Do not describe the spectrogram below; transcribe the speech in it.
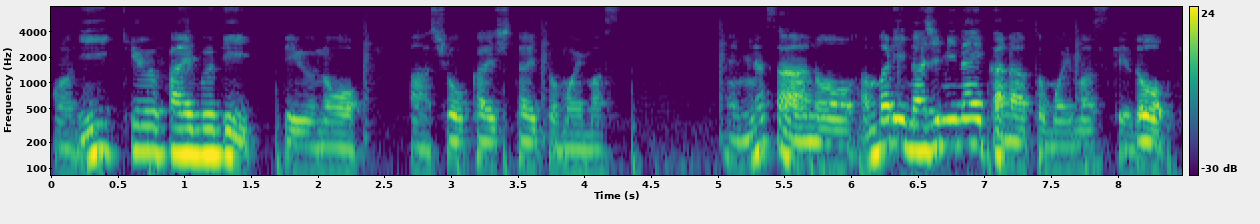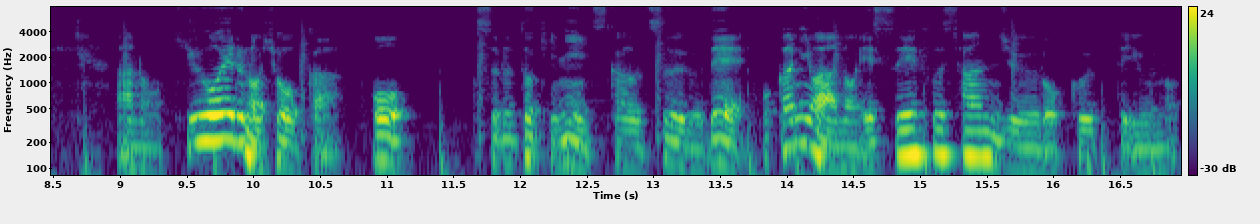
この EQ5D っていうのを、まあ、紹介したいと思います。えー皆さん、あの、あんまり馴染みないかなと思いますけど、あの、QOL の評価をするときに使うツールで、他にはあの SF36 っていうの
